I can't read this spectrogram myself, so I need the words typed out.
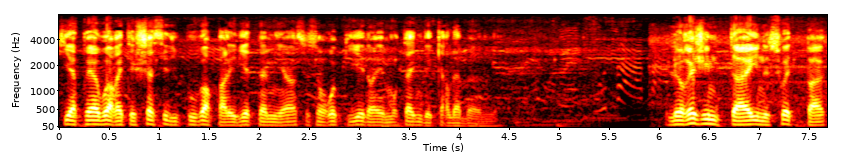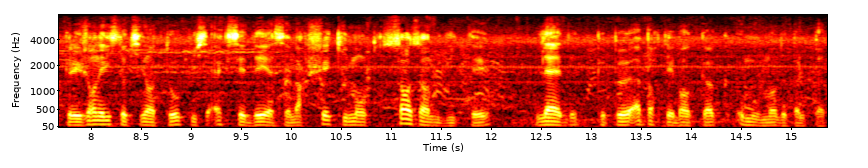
qui après avoir été chassés du pouvoir par les Vietnamiens, se sont repliés dans les montagnes des Cardamom. Le régime thaï ne souhaite pas que les journalistes occidentaux puissent accéder à ces marchés qui montrent sans ambiguïté l'aide que peut apporter Bangkok au mouvement de Pol Pot.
